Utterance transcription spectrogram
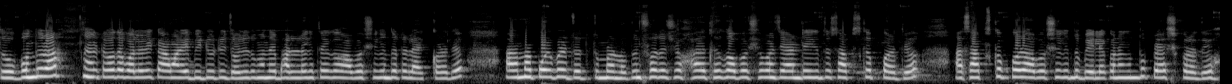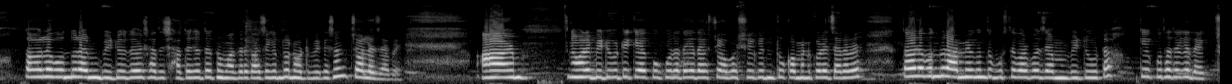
তো বন্ধুরা, একটা কথা বলে রেখে আমার এই ভিডিওটি যদি তোমাদের ভালো লেগে থাকে, অবশ্যই কিন্তু একটা লাইক করে দিও। আর আমার পরিবারে যদি তোমরা নতুন সদস্য হয়ে থাকো, অবশ্যই আমার চ্যানেলটি কিন্তু সাবস্ক্রাইব করে দিও। আর সাবস্ক্রাইব করে অবশ্যই কিন্তু বেল আইকনে কিন্তু প্রেস করে দিও। তাহলে বন্ধুরা, আমি ভিডিও দেওয়ার সাথে সাথে সাথে তোমাদের কাছে কিন্তু নোটিফিকেশান চলে যাবে। আর আমার ভিডিওটি কে কোথা থেকে দেখছ অবশ্যই কিন্তু কমেন্ট করে জানাবে। তাহলে বন্ধুরা, আমিও কিন্তু বুঝতে পারব যে আমার ভিডিওটা কে কোথা থেকে দেখছ।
